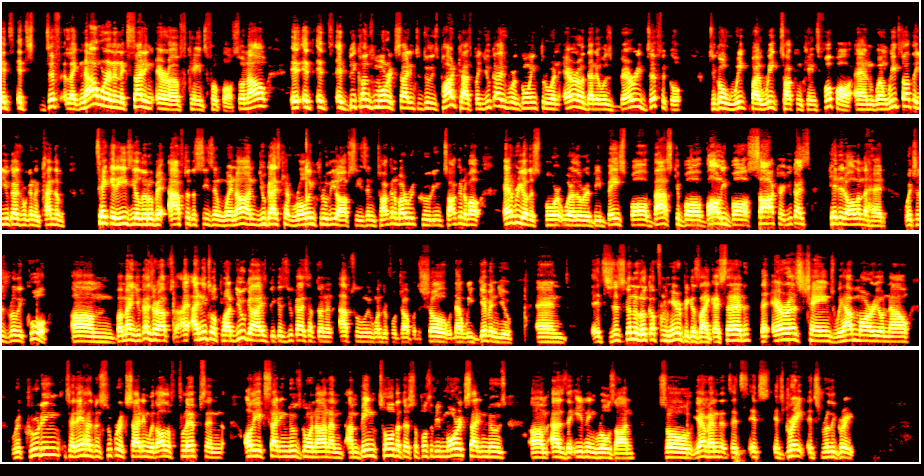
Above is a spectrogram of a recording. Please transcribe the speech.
it's it's diff like now we're in an exciting era of Canes football. So now it it it, it becomes more exciting to do these podcasts. But you guys were going through an era that it was very difficult to go week by week talking Canes football. And when we thought that you guys were going to kind of take it easy a little bit after the season went on, you guys kept rolling through the offseason, talking about recruiting, talking about every other sport, whether it be baseball, basketball, volleyball, soccer. You guys hit it all on the head, which is really cool. Um, but man, you guys are abs- I, I need to applaud you guys because you guys have done an absolutely wonderful job with the show that we've given you. And it's just gonna look up from here because, like I said, the era has changed. We have Mario now. Recruiting today has been super exciting with all the flips and all the exciting news going on. I'm I'm being told that there's supposed to be more exciting news um, as the evening rolls on. So yeah, man, it's it's it's it's great. It's really great.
